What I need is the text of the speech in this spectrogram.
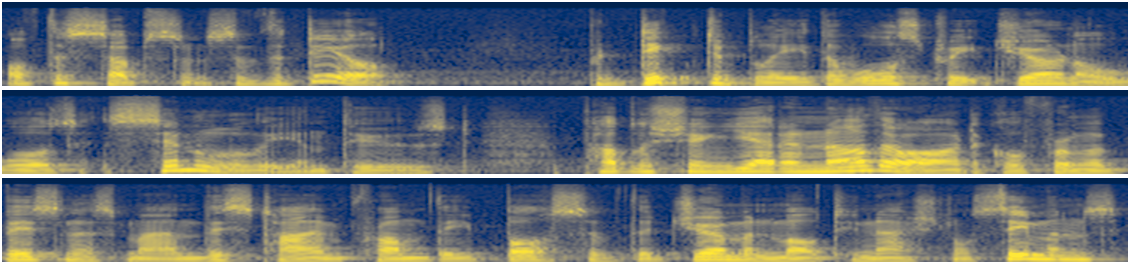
of the substance of the deal. Predictably, the Wall Street Journal was similarly enthused, publishing yet another article from a businessman, this time from the boss of the German multinational Siemens,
